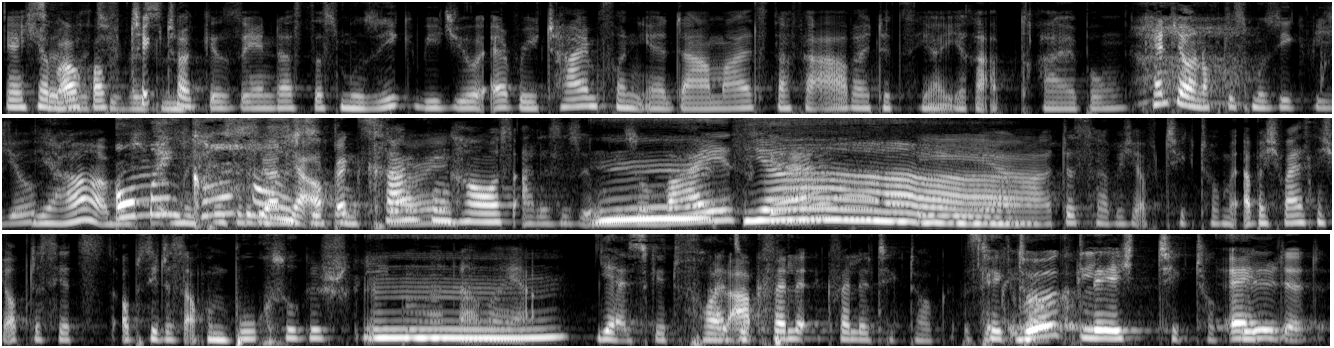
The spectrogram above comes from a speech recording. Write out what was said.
Ja, ich habe auch auf. TikTok gesehen, dass das Musikvideo Every Time von ihr damals, da verarbeitet sie ja ihre Abtreibung. Kennt ihr auch noch das Musikvideo? Ja, aber Oh ich- mein Gott! nicht ja auch im. Krankenhaus, alles ist irgendwie so weiß. ja. Gell? Ja, das habe ich auf TikTok. mit- Aber ich weiß nicht, ob das jetzt, ob sie das auch im Buch so geschrieben hat, aber ja. Ja, es geht voll Also ab. Quelle, Quelle TikTok. Ist TikTok. Wirklich, TikTok Ey. bildet.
